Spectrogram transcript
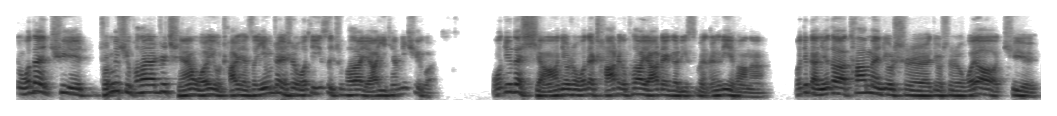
我在去准备去葡萄牙之前，我有查一些资，因为这也是我第一次去葡萄牙，以前没去过。我就在想，就是我在查这个葡萄牙这个里斯本那个地方呢，我就感觉到他们就是就是我要去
